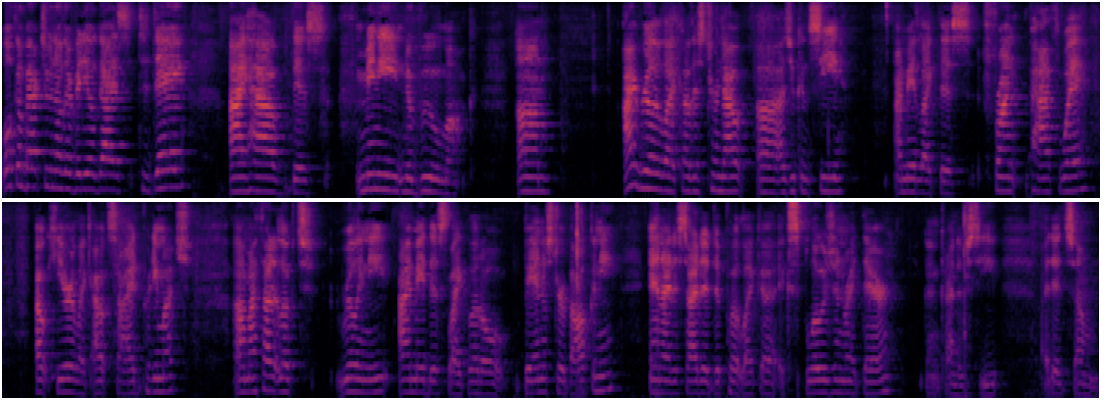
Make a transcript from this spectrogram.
Welcome back to another video, guys. Today, I have this mini Naboo MOC. Um, I really like how this turned out. Uh, as you can see, I made like this front pathway out here, like outside pretty much. Um, I thought it looked really neat. I made this like little banister balcony and I decided to put like a explosion right there. You can kind of see I did some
